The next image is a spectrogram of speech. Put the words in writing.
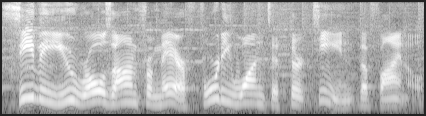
CVU rolls on from there, 41 to 13, the final.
